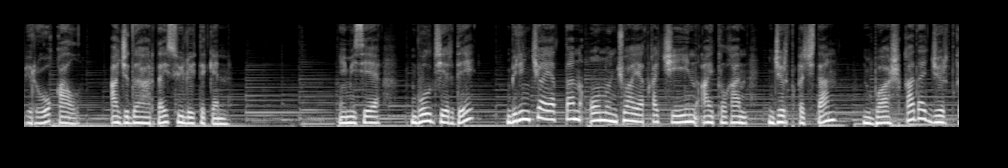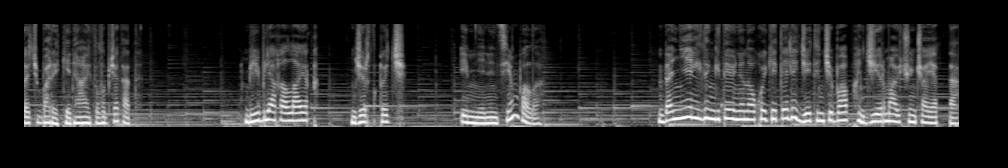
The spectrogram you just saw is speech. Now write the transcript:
Бирок ал ажыдаардай сүйлөйт экен. Эмесе бул жерде биринчи аяттан онунчу аятка чейин айтылган жырткычтан башка да жырткыч бар экени айтылып жатат. Библияга ылайык жырткыч эмненин символу? Даниэлдин китебинен окуй кетели жетинчи бап жыйырма үчүнчү аятта.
